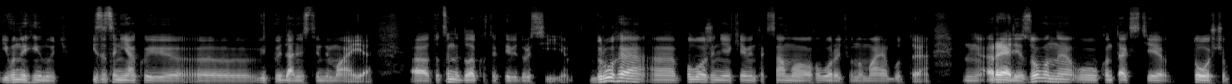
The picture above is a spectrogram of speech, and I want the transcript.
і вони гинуть. І за це ніякої е, відповідальності немає, е, то це недалеко втекти від Росії. Друге е, положення, яке він так само говорить, воно має бути реалізоване у контексті того, щоб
